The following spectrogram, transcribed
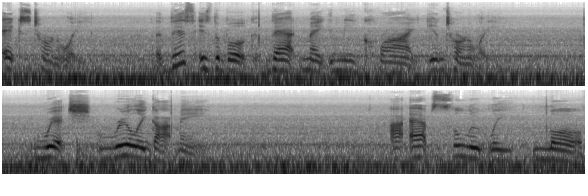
externally. This is the book that made me cry internally, which really got me. I absolutely love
